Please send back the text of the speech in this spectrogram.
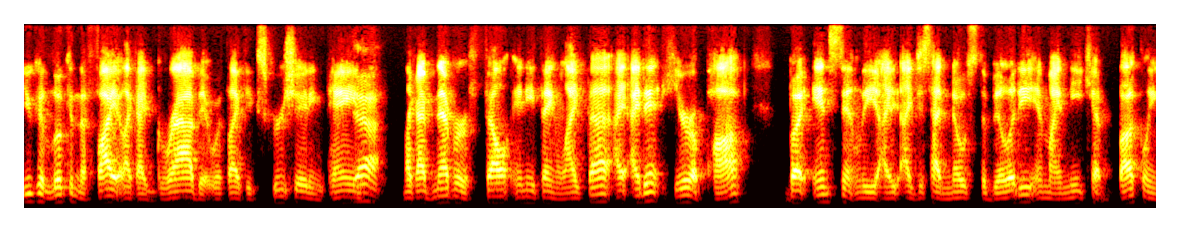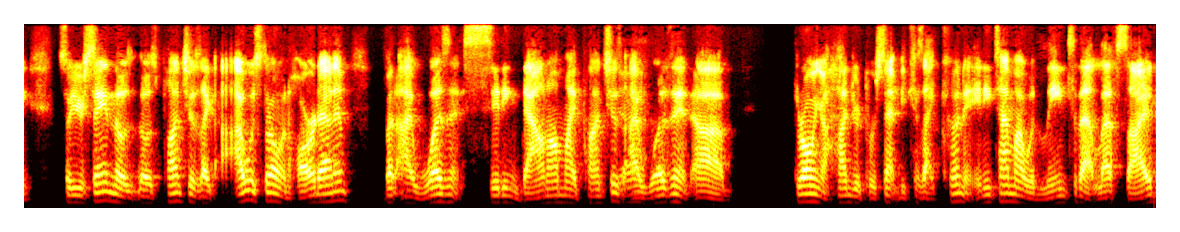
you could look in the fight like I grabbed it with like excruciating pain. Yeah. Like I've never felt anything like that. I, I didn't hear a pop, but instantly I, I just had no stability and my knee kept buckling. So you're saying those those punches, like I was throwing hard at him, but I wasn't sitting down on my punches. I wasn't uh, throwing a hundred percent because I couldn't. Anytime I would lean to that left side,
